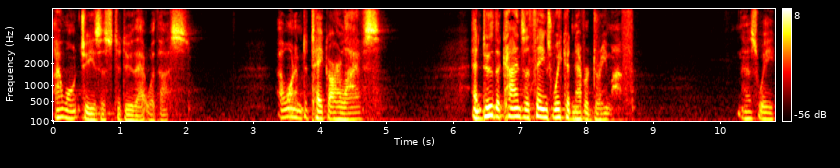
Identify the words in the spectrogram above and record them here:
I want Jesus to do that with us. I want him to take our lives and do the kinds of things we could never dream of. As we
